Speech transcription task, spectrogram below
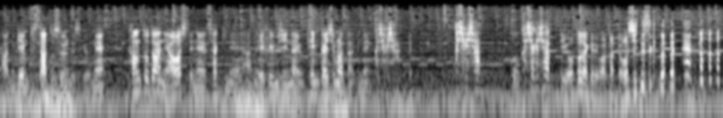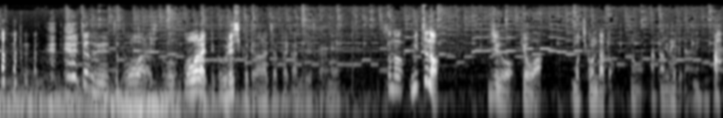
あのゲームスタートするんですけどね。カウントダウンに合わせてねさっきねあの FMG9 を展開してもらったんでねカシャカシャって。カシャカシャこのカシャカシャっていう音だけで分かってほしいんですけどね。ちょっとねちょっと大笑い大笑いっていうか嬉しくて笑っちゃった感じですからね。その3つの銃を今日は持ち込んだと。そうあとはベクターね。あ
